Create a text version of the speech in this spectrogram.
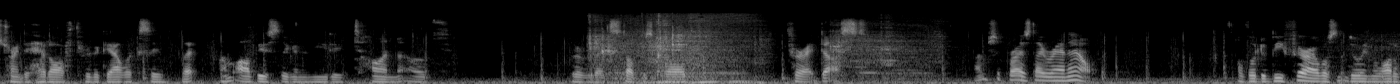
Trying to head off through the galaxy, but I'm obviously going to need a ton of whatever that stuff is called. Ferrite dust. I'm surprised I ran out. Although to be fair, I wasn't doing a lot of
